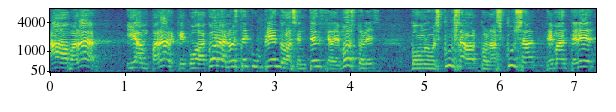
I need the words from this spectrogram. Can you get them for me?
a avalar y amparar que Coca-Cola no esté cumpliendo la sentencia de Móstoles con, excusa, con la excusa de mantener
